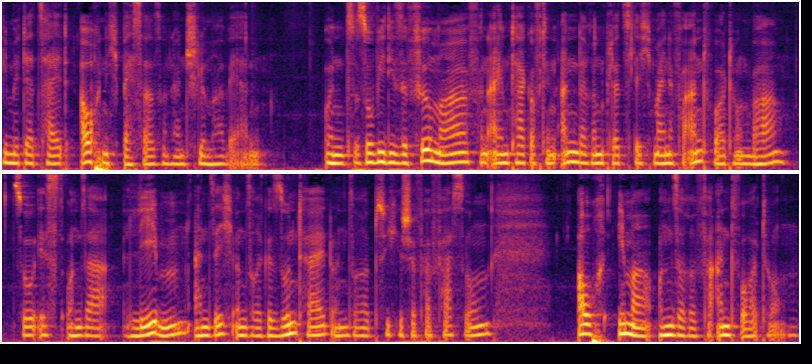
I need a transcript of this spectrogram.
die mit der Zeit auch nicht besser, sondern schlimmer werden. Und so wie diese Firma von einem Tag auf den anderen plötzlich meine Verantwortung war, so ist unser Leben an sich, unsere Gesundheit, unsere psychische Verfassung auch immer unsere Verantwortung.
